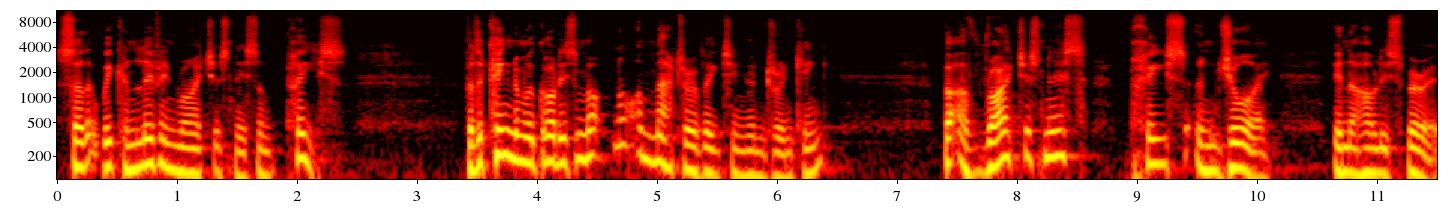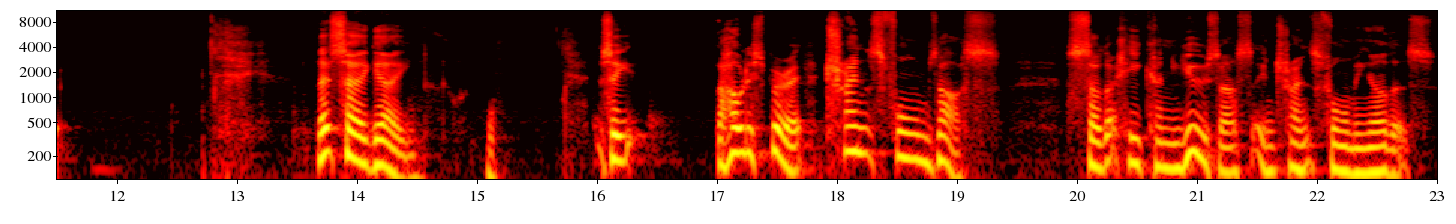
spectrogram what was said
so that we can live in righteousness and peace. For the kingdom of God is not, not a matter of eating and drinking, but of righteousness, peace, and joy in the Holy Spirit. Let's say again. See, the Holy Spirit transforms us so that he can use us in transforming others.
